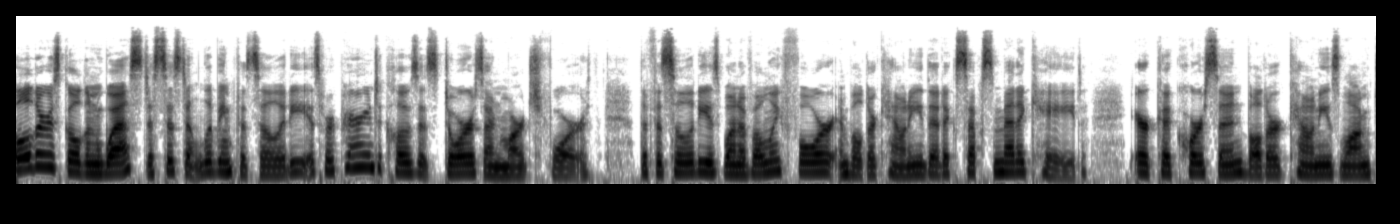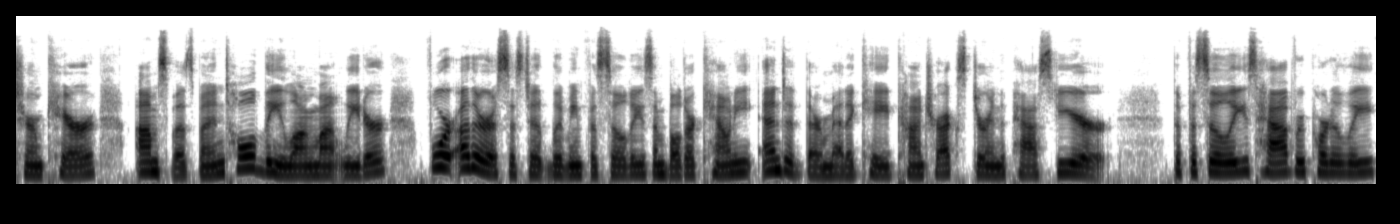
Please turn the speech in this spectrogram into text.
Boulder's Golden West Assistant Living Facility is preparing to close its doors on March 4th. The facility is one of only four in Boulder County that accepts Medicaid. Erica Corson, Boulder County's long term care ombudsman, told the Longmont leader four other assisted living facilities in Boulder County ended their Medicaid contracts during the past year. The facilities have reportedly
